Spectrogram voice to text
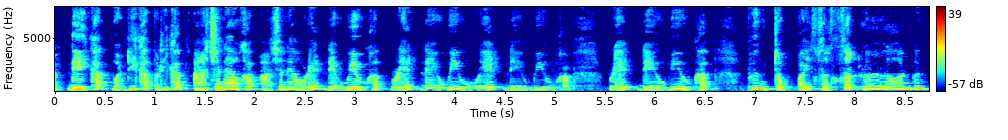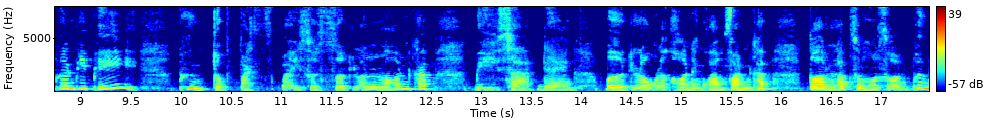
วัสดีครับสวัสดีครับสวัสดีครับอาชแนลครับอาชแนลเรดเดวิลครับเรดเดวิลเรดเดวิลครับเรดเดวิลครับเพิ่งจบไปสดสดร้อนร้อนๆเพื่อนเพื่อนพี่พี่ๆเพิ่งจบไปไปสดสดร้อนร้อนๆครับปีศาจแดง เปิดโรงละครแห่งความฝันครับต้อนรับสโมสรพึ่ง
